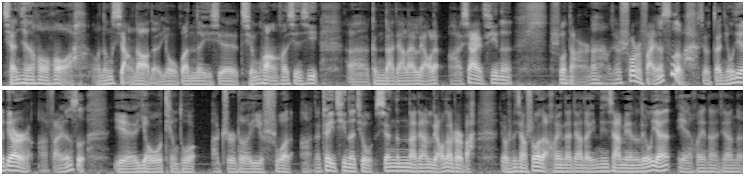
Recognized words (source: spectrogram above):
前前后后啊，我能想到的有关的一些情况和信息，呃，跟大家来聊聊啊。下一期呢，说哪儿呢？我就说说法源寺吧，就在牛街边上啊。法源寺也有挺多啊值得一说的啊。那这一期呢，就先跟大家聊到这儿吧。有什么想说的，欢迎大家在音频下面留言，也欢迎大家呢。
